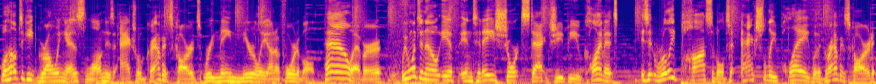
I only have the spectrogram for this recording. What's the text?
will help to keep growing as long as actual graphics cards remain nearly unaffordable. However, we want to know if in today's short-stack GPU climate, is it really possible to actually play with a graphics card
